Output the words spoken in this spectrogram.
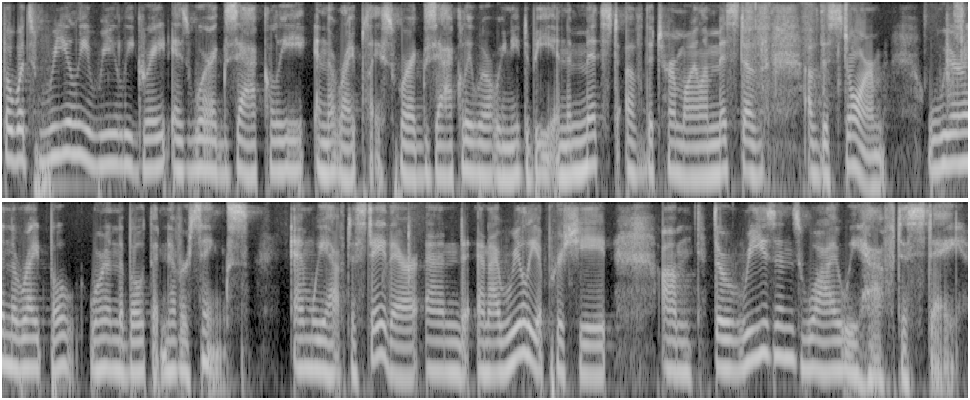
But what's really, really great is we're exactly in the right place. We're exactly where we need to be in the midst of the turmoil, in the midst of, of the storm. We're in the right boat. We're in the boat that never sinks and we have to stay there. And and I really appreciate um, the reasons why we have to stay.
